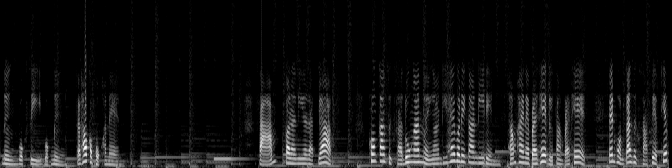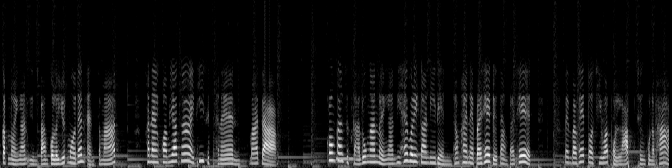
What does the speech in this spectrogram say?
1บวก4บวก1จะเท่ากับ 6 คะแนน 3. กรณีระดับยาก โครงการศึกษาดูงานหน่วยงานที่ให้บริการดีเด่น ทั้งภายในประเทศหรือต่างประเทศ เป็นผลการศึกษาเปรียบเทียบกับหน่วยงานอื่นตามกลยุทธ์ Modern and Smart คะแนนความยากง่ายที่ 10 คะแนน มาจาก โครงการศึกษาดูงานหน่วยงานที่ให้บริการดีเด่น ทั้งภายในประเทศหรือต่างประเทศ เป็นประเภทตัวชี้วัดผลลัพธ์เชิงคุณภาพ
